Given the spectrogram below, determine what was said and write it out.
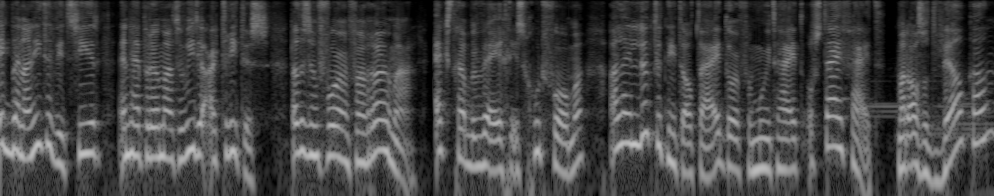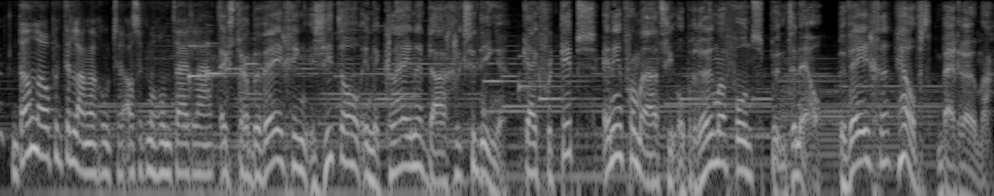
Ik ben Anita Witsier en heb reumatoïde artritis. Dat is een vorm van reuma. Extra bewegen is goed voor me, alleen lukt het niet altijd door vermoeidheid of stijfheid. Maar als het wel kan, dan loop ik de lange route als ik mijn hond uitlaat. Extra beweging zit al in de kleine dagelijkse dingen. Kijk voor tips en informatie op reumafonds.nl. Bewegen helpt bij reuma.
